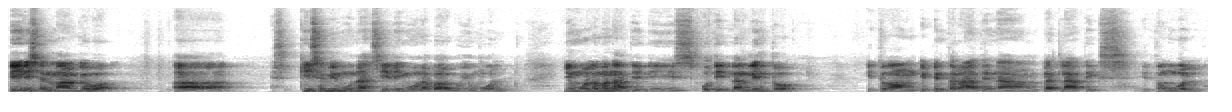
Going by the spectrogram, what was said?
Ang pag-finish yan mga gawa, ah, kisame muna, ceiling muna bago yung wall. Yung wall naman natin is puti lang linto. Ito ang pipintura natin ng flat latex, itong wall.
